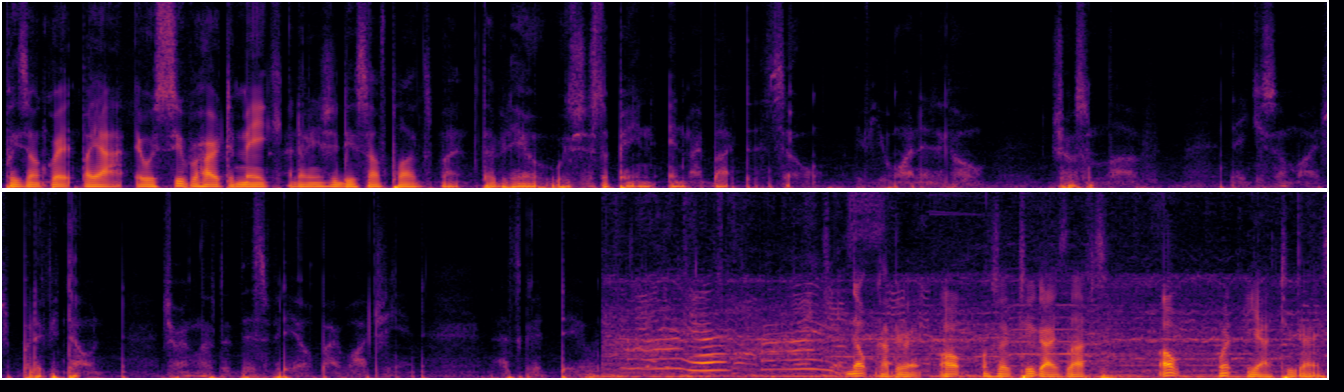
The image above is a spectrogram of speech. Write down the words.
please don't quit. But yeah, it was super hard to make. I don't usually do self plugs, but that video was just a pain in my butt. So if you wanted to go show some love, thank you so much. But if you don't, showing love to this video by watching it, that's good too. Nope, copyright. Oh, looks like two guys left. Oh, what? Yeah, two guys.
